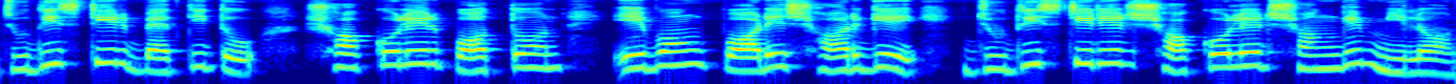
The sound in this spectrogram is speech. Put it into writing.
যুধিষ্ঠির ব্যতীত সকলের পতন এবং পরে স্বর্গে যুধিষ্ঠিরের সকলের সঙ্গে মিলন।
